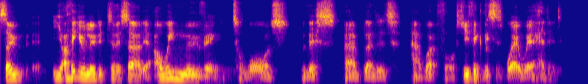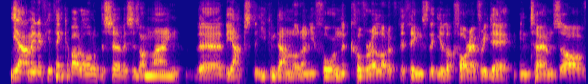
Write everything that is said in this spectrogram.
so I think you alluded to this earlier. Are we moving towards this uh, blended uh, workforce? Do you think this is where we're headed? Yeah, I mean, if you think about all of the services online, the the apps that you can download on your phone that cover a lot of the things that you look for every day in terms of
